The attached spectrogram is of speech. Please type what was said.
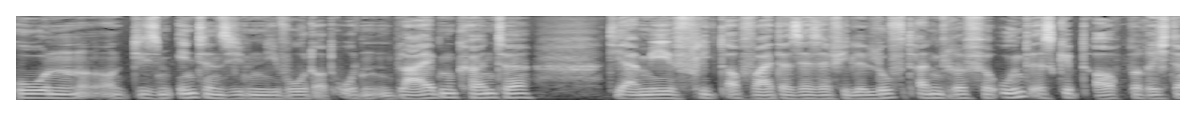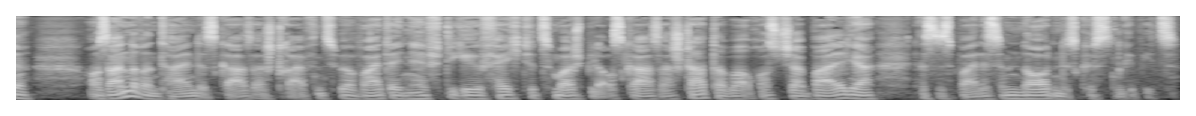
hohen und diesem intensiven Niveau dort unten bleiben könnte. Die Armee fliegt auch weiter sehr, sehr viele Luftangriffe und es gibt auch Berichte aus anderen Teilen des Gazastreifens über weiterhin heftige Gefechte, zum Beispiel aus Gaza-Stadt, aber auch aus Jabalia. Das ist beides im Norden des Küstengebiets.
